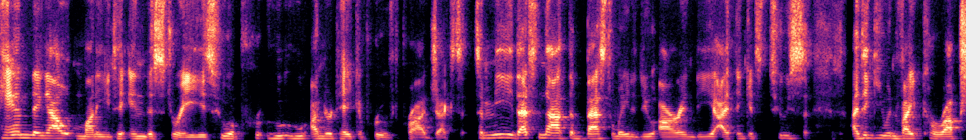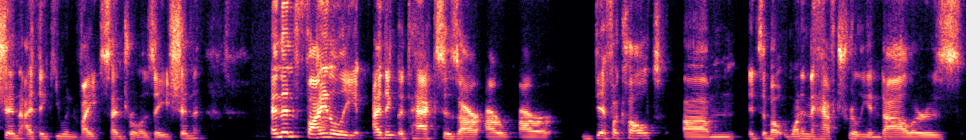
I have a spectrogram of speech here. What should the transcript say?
handing out money to industries who, who, who undertake approved projects. To me, that's not the best way to do R and D. I think it's too. I think you invite corruption. I think you invite centralization and then finally, I think the taxes are are are difficult. Um, it's about one and a half trillion dollars,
